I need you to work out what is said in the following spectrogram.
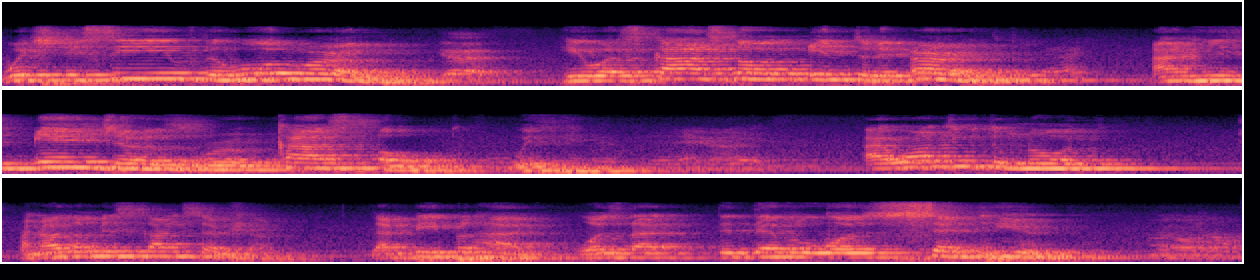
which deceived the whole world. Yes. He was cast out into the earth, and his angels were cast out with him. Yes. I want you to note another misconception that people had was that the devil was sent here. No.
